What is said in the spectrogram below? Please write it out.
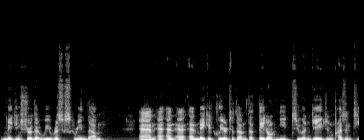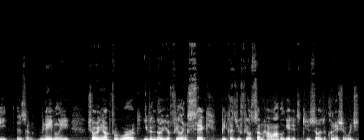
making sure that we risk screen them. And, and, and, and make it clear to them that they don't need to engage in presenteeism, namely showing up for work even though you're feeling sick because you feel somehow obligated to do so as a clinician, which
